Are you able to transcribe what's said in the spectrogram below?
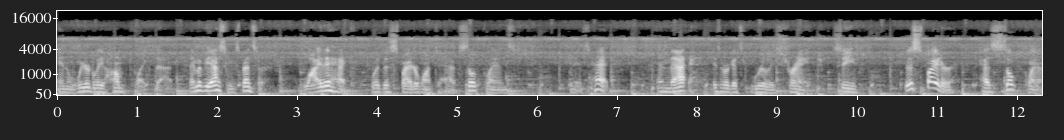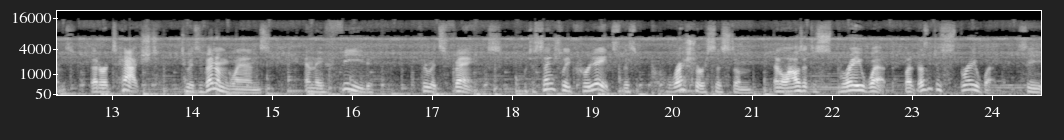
and weirdly humped like that. They might be asking, Spencer, why the heck would this spider want to have silk glands in its head? And that is where it gets really strange. See, this spider has silk glands that are attached to its venom glands, and they feed through its fangs, which essentially creates this pressure system that allows it to spray web. But it doesn't just spray web. See,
